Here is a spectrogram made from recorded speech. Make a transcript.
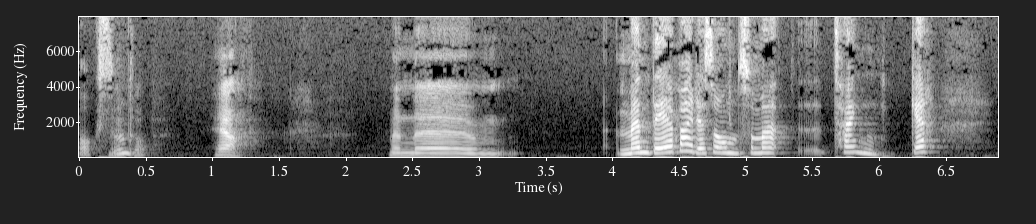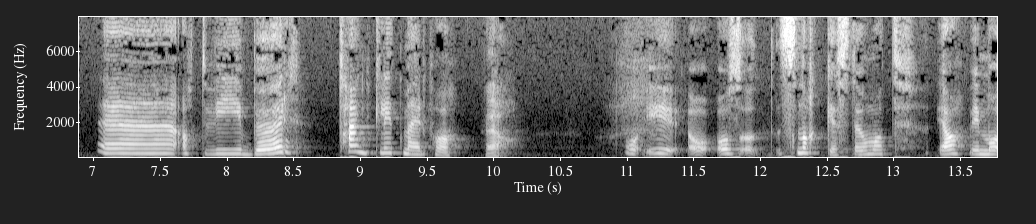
voksen. Ja. Men uh... Men det er bare sånn som jeg tenker uh, at vi bør tenke litt mer på. ja. Og, og, og så snakkes det om at ja, vi må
